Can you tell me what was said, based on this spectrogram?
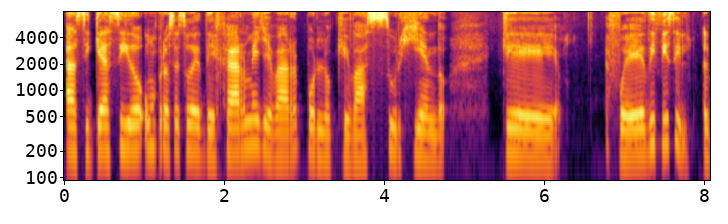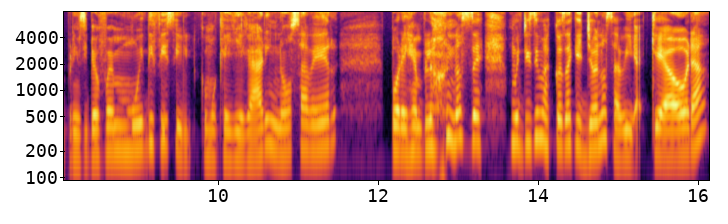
Así que ha sido un proceso de dejarme llevar por lo que va surgiendo, que fue difícil. Al principio fue muy difícil, como que llegar y no saber, por ejemplo, no sé, muchísimas cosas que yo no sabía, que ahora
